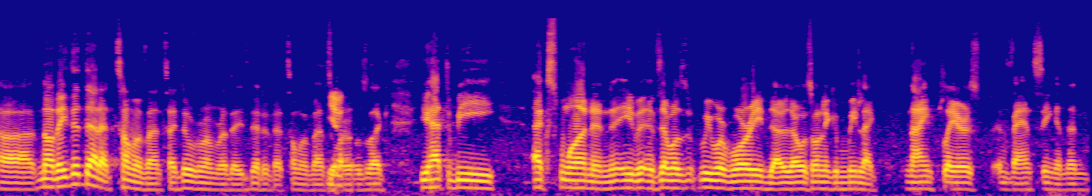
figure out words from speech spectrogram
uh, no, they did that at some events. I do remember they did it at some events Yeah. where it was like you had to be X one, and even if there was, we were worried that there was only going to be like nine players advancing, and then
